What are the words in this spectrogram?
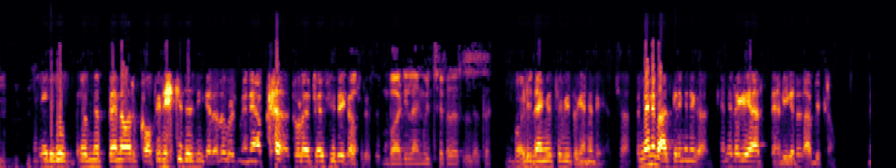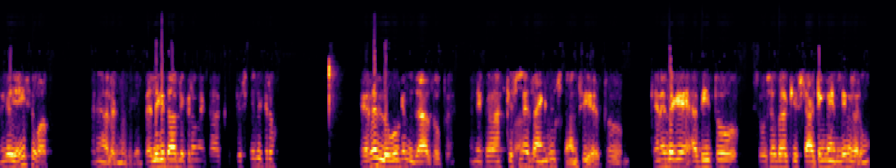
मैंने देखो मैं पेन और कॉपी देख के जज नहीं कर रहा था बट मैंने आपका थोड़ा ड्रेस भी देखा फिर से बॉडी लैंग्वेज से पता चल जाता है। बॉडी लैंग्वेज से भी तो कहने लगे अच्छा। फिर मैंने बात करी मैंने कहा कहने लगे यार पहली किताब लिख रहा हूँ। मैंने कहा यही से आप मैंने अलग नहीं लिखा पहली किताब लिख रहा हूँ। मैं कहा किस पे लिख रहा हूँ? कह रहे लोगों के मिजाज हैं। मैंने कहा किसमें लैंग्वेज कौन सी है? तो कहने लगे अभी तो सोचा था कि स्टार्टिंग में हिंदी में करूँ।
